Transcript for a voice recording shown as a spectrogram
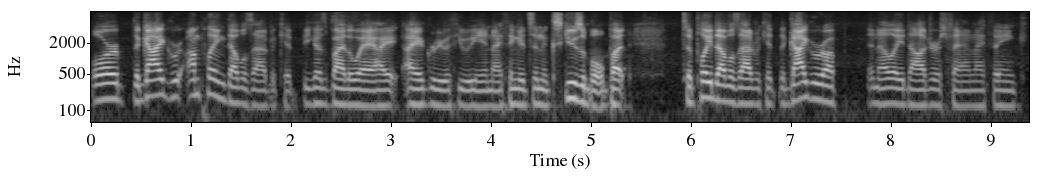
or the guy? Grew, I'm playing devil's advocate because, by the way, I I agree with you, Ian. I think it's inexcusable, but to play devil's advocate, the guy grew up an LA Dodgers fan. I think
